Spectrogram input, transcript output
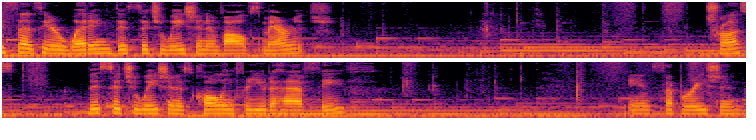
It says here, wedding. This situation involves marriage. Trust. This situation is calling for you to have faith. And separation.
